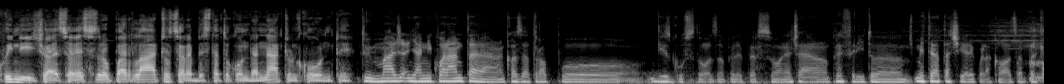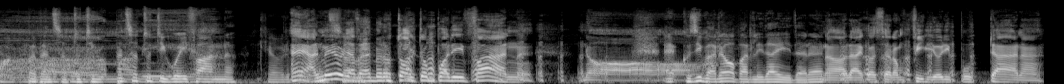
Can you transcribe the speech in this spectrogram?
Quindi, cioè, se avessero parlato sarebbe stato condannato il conte. Tu immagini, gli anni 40 era una cosa troppo disgustosa per le persone, cioè hanno preferito mettere a tacere quella cosa. Perché Poi pensa a tutti, pensa a tutti quei fan che avrebbero Eh, almeno gli avrebbero tolto un po' di fan. No. Eh, così però parli da hater, eh. No, dai, questo era un figlio di puttana.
